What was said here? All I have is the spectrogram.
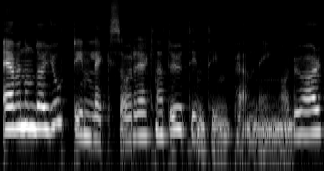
Även om du har gjort din läxa och räknat ut din timpenning och du har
